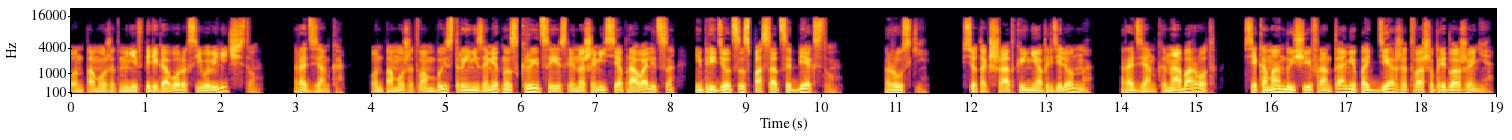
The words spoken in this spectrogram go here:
Он поможет мне в переговорах с его величеством? Родзянко. Он поможет вам быстро и незаметно скрыться, если наша миссия провалится и придется спасаться бегством. Русский. Все так шатко и неопределенно? Родзянко, наоборот. Все командующие фронтами поддержат ваше предложение.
